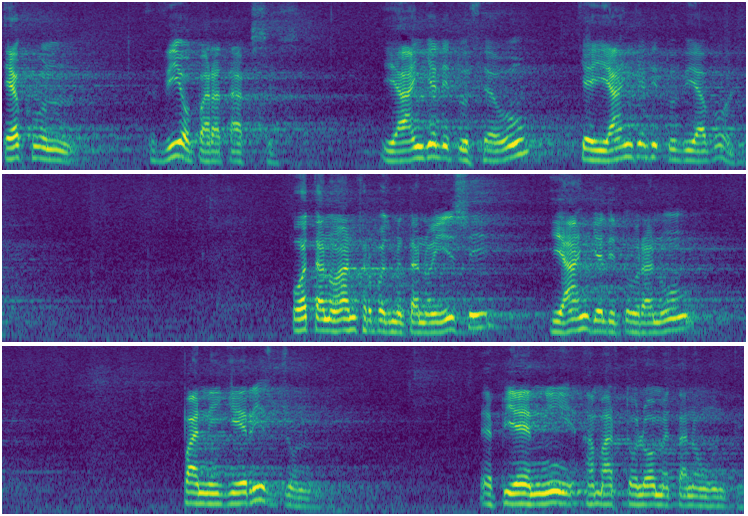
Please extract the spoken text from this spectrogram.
έχουν δύο παρατάξεις. Οι άγγελοι του Θεού και οι άγγελοι του διαβόλου. Όταν ο άνθρωπος μετανοήσει, οι άγγελοι του ουρανού πανηγυρίζουν επί ενή αμαρτωλό μετανοούνται.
